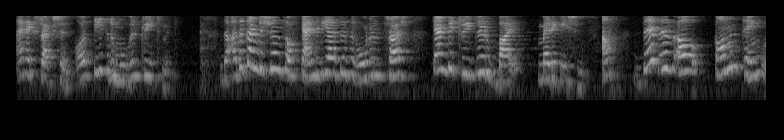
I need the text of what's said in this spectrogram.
an extraction or teeth removal treatment. The other conditions of candidiasis and oral thrush can be treated by medications. Now, there is a common thing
